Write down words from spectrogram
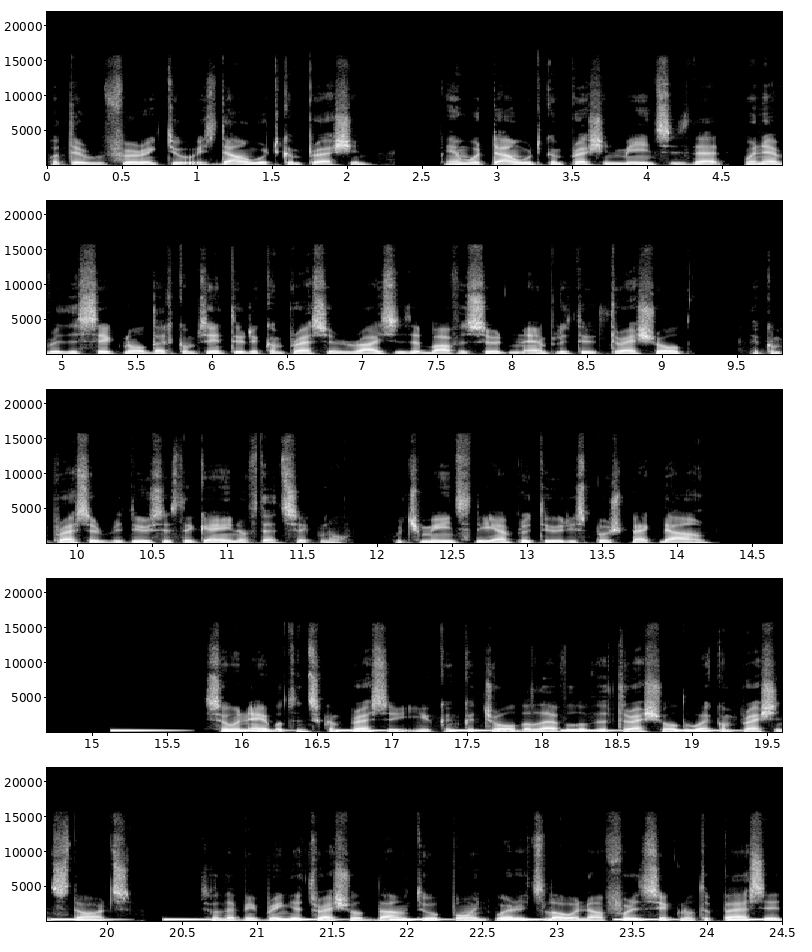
what they're referring to is downward compression. And what downward compression means is that whenever the signal that comes into the compressor rises above a certain amplitude threshold, the compressor reduces the gain of that signal, which means the amplitude is pushed back down. So in Ableton's compressor, you can control the level of the threshold where compression starts. So let me bring the threshold down to a point where it's low enough for the signal to pass it.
